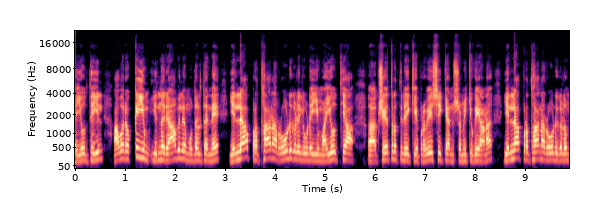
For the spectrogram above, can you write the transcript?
അയോധ്യയിൽ അവരൊക്കെയും ഇന്ന് രാവിലെ മുതൽ തന്നെ എല്ലാ പ്രധാന റോഡുകളിലൂടെയും അയോധ്യ ക്ഷേത്രത്തിലേക്ക് പ്രവേശിക്കാൻ ശ്രമിക്കുകയാണ് എല്ലാ പ്രധാന റോഡുകളും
